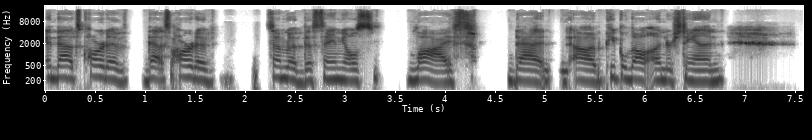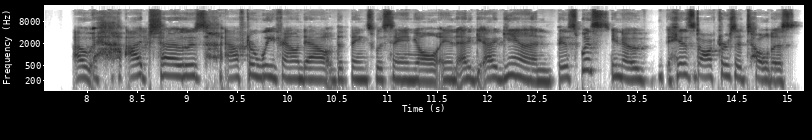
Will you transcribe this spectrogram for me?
and that's part of that's part of some of the samuel's life that uh, people don't understand I, I chose after we found out the things with Samuel. And again, this was, you know, his doctors had told us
